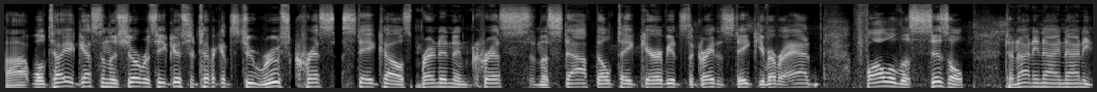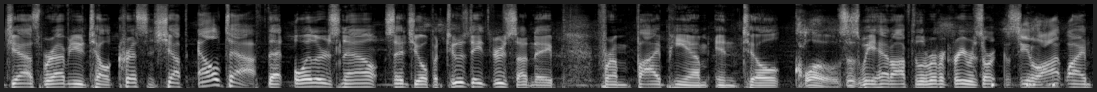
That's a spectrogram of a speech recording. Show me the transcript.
Uh, we'll tell you, guests on the show receive gift certificates to Ruth's Chris Steakhouse. Brendan and Chris and the staff, they'll take care of you. It's the greatest steak you've ever had. Follow the sizzle to 9990 Jasper Avenue. Tell Chris and Chef Eltaf that Oilers Now sent you open Tuesday through Sunday from 5 p.m. until close. As we head off to the River Cree Resort Casino Hotline,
